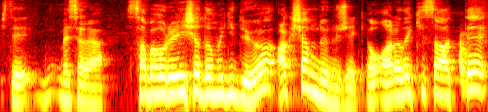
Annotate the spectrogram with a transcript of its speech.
işte mesela sabah oraya iş adamı gidiyor, akşam dönecek. O aradaki saatte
